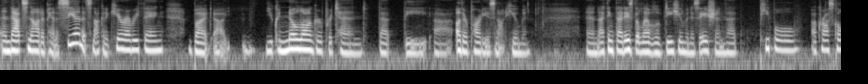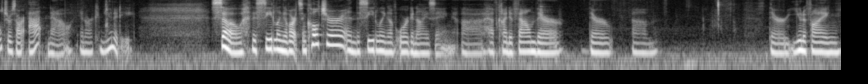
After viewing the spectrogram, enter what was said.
And that's not a panacea and it's not going to cure everything, but uh, you can no longer pretend that the uh, other party is not human. And I think that is the level of dehumanization that people across cultures are at now in our community. So, the seedling of arts and culture and the seedling of organizing uh, have kind of found their, their, um, their unifying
